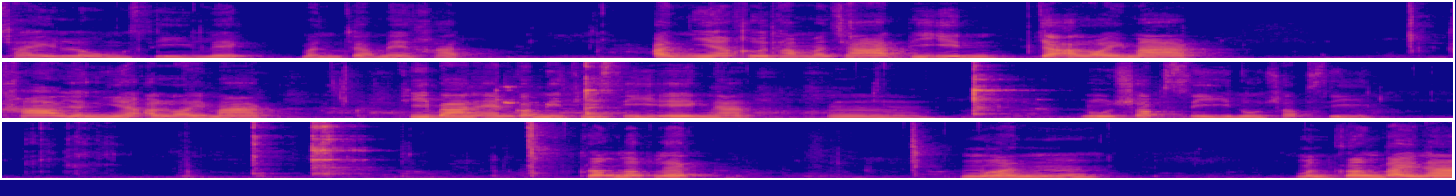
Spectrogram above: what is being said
ใช้ลงสีเล็กมันจะไม่ขัด อันนี้คือธรรมชาติพี่อินจะอร่อยมาก ข้าวอย่างเงี้ยอร่อยมาก ที่บ้านแอนก็มีที่สีเองนะ อืม หนูชอบสี หนูชอบสี เครื่องเล็ก เหมือน เหมือนเครื่องใดน้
